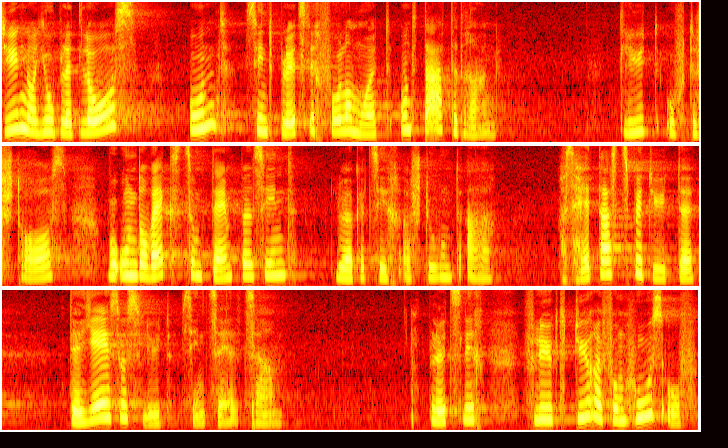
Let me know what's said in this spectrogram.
Die Jünger jubeln los und sind plötzlich voller Mut und Tatendrang. Die Leute auf der Straße, wo unterwegs zum Tempel sind, schauen sich erstaunt an. Was hat das zu bedeuten? Die Jesus-Leute sind seltsam. Plötzlich fliegt die Türe vom Haus auf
